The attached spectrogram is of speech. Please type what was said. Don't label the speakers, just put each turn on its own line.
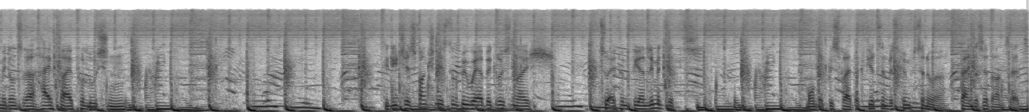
weiter mit unserer Hi-Fi Pollution. Die DJs Functionist und Beware begrüßen euch zu FM4 Unlimited. Montag bis Freitag 14 bis 15 Uhr. Fein, dass ihr dran seid.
